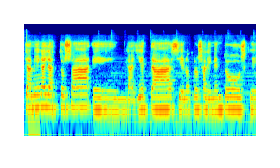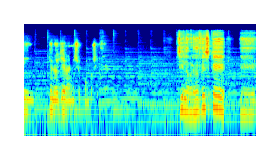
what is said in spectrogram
también hay lactosa en galletas y en otros alimentos que, lo llevan en su composición. Sí, la verdad es que eh,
